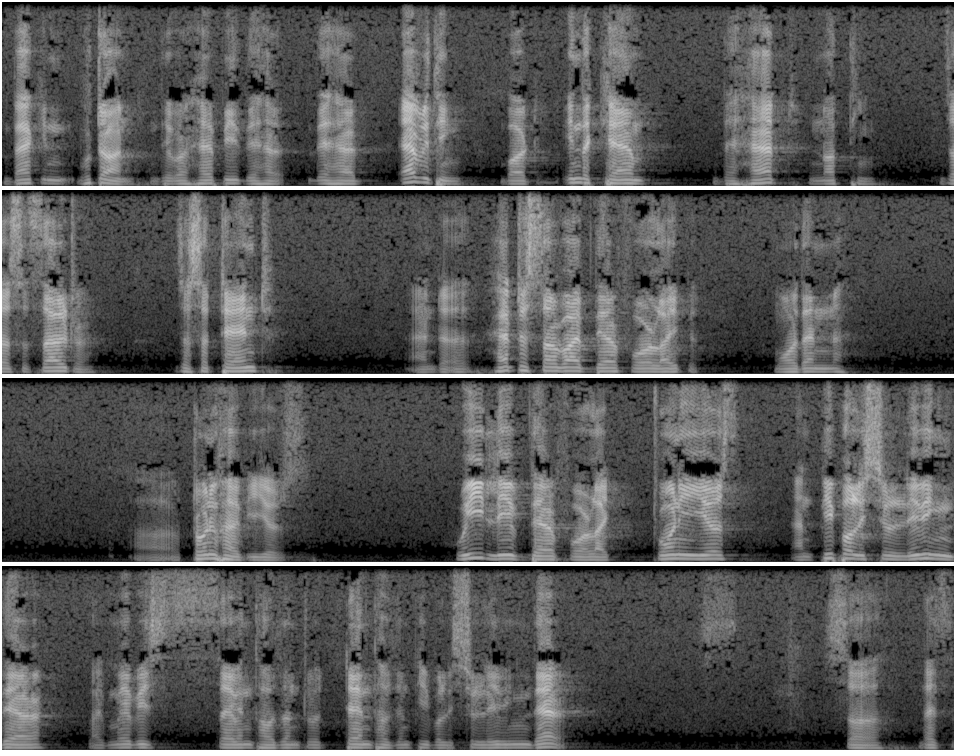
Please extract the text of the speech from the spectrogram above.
back in Bhutan they were happy. They had they had everything, but in the camp they had nothing, just a shelter, just a tent, and uh, had to survive there for like more than uh, 25 years. We lived there for like 20 years, and people still living there, like maybe 7,000 to 10,000 people still living there. So that's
